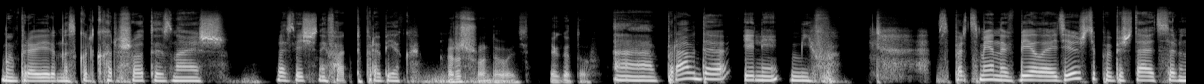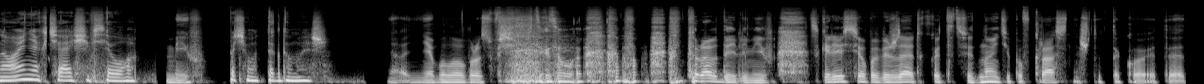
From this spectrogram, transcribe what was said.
Мы проверим, насколько хорошо ты знаешь различные факты про бег. Хорошо, давайте. Я готов. А, правда или миф? Спортсмены в белой одежде побеждают в соревнованиях чаще всего. Миф. Почему ты так думаешь? А, Не было вопроса, почему я так думаю. Правда или миф? Скорее всего, побеждают какой-то цветной, типа в красный, что-то такое. Это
